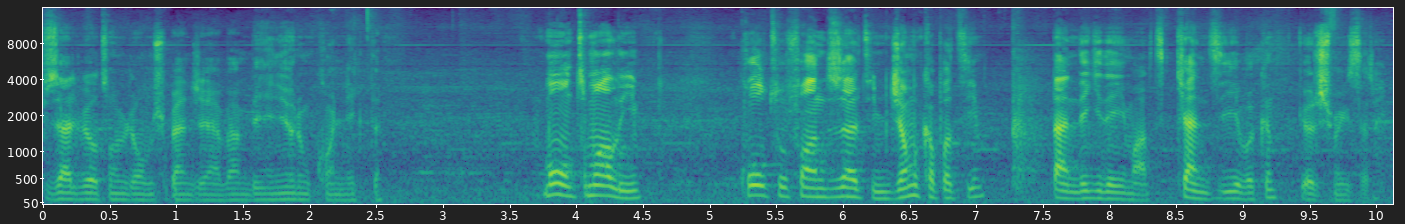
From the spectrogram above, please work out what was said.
Güzel bir otomobil olmuş bence ya. Ben beğeniyorum Connect'i. Montumu alayım. Koltuğu falan düzelteyim. Camı kapatayım. Ben de gideyim artık. Kendinize iyi bakın. Görüşmek üzere.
